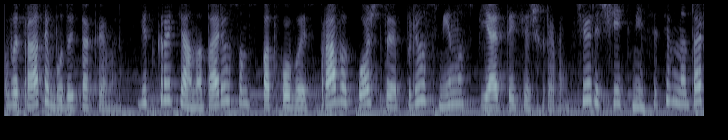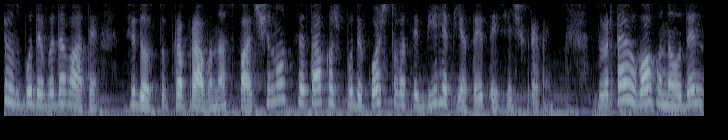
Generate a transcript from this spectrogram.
витрати будуть такими: відкриття нотаріусом спадкової справи коштує плюс-мінус 5 тисяч гривень. Через 6 місяців нотаріус буде видавати свідоцтво про право на спадщину. Це також буде коштувати біля 5 тисяч гривень. Звертаю увагу на один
